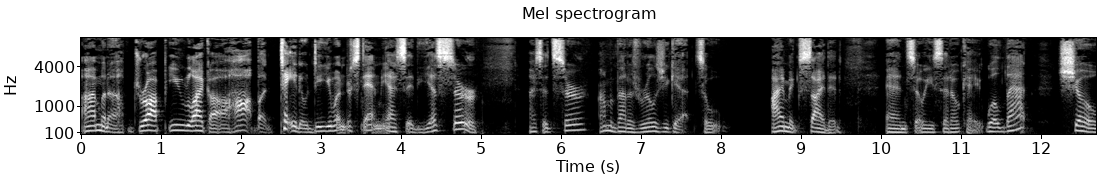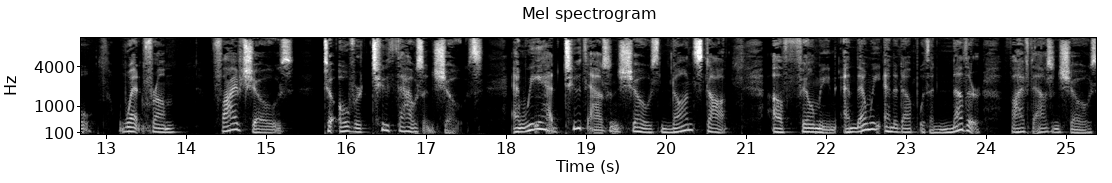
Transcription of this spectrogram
I'm going to drop you like a hot potato. Do you understand me? I said, Yes, sir. I said, Sir, I'm about as real as you get. So I'm excited. And so he said, Okay. Well, that show went from five shows to over 2,000 shows. And we had 2,000 shows nonstop of filming. And then we ended up with another 5,000 shows.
